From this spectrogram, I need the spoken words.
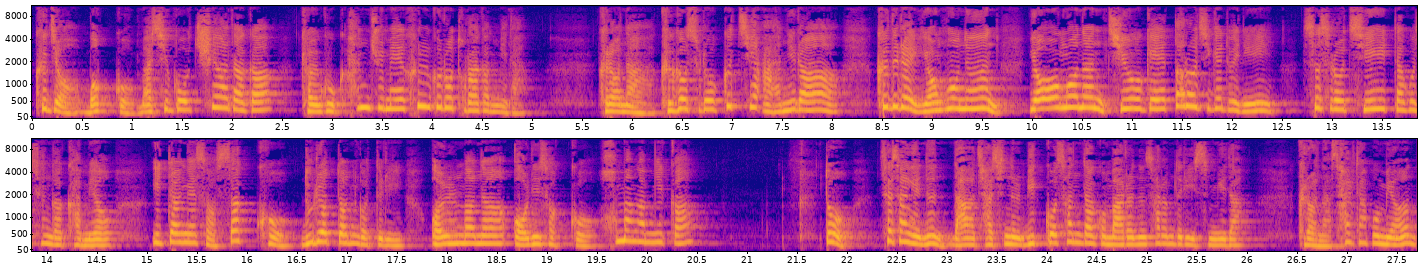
그저 먹고 마시고 취하다가 결국 한 줌의 흙으로 돌아갑니다. 그러나 그것으로 끝이 아니라 그들의 영혼은 영원한 지옥에 떨어지게 되니 스스로 지혜 있다고 생각하며 이 땅에서 쌓고 누렸던 것들이 얼마나 어리석고 허망합니까? 또 세상에는 나 자신을 믿고 산다고 말하는 사람들이 있습니다. 그러나 살다 보면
